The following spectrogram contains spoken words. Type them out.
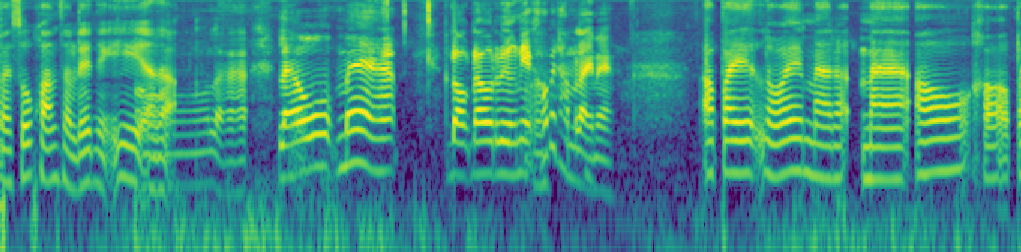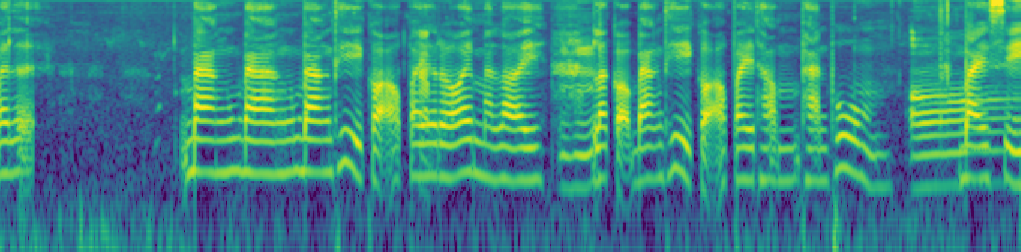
ประสบความสำเร็จอย่างอี้อะล่ะอ๋อเหรอฮะแล้วแม่ฮะ ดอกดาวเรืองเนี่ยเขาไปทำอะไรแม่ เอาไปร้อยมาละมาเอาเขาเอาไปเลยบางบางบางที่ก็เอาไปร้อยมาลอย อือฮึแล้วก็บางที่ก็เอาไปทำพานพุ่ม อ๋อใบสี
